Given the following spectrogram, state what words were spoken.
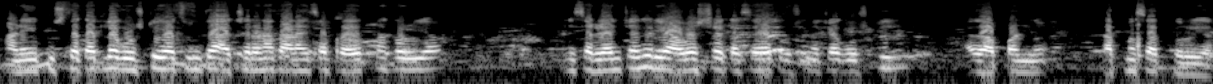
आणि पुस्तकातल्या गोष्टी वाचून त्या आचरणात आणायचा प्रयत्न करूया. आणि सगळ्यांच्या घरी आवश्यक असं या कृष्णाच्या गोष्टी आपण आत्मसात करूयात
